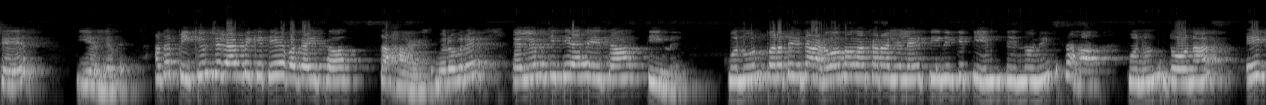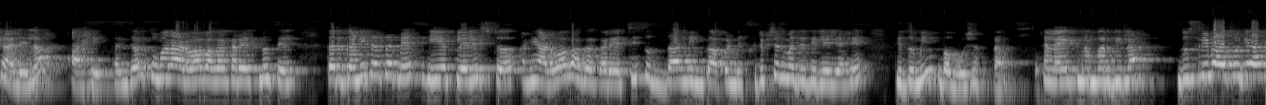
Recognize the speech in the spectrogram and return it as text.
छेद एल एम आता पी क्यू ची लांबी किती आहे बघा इथं? सहा आहे. बरोबर आहे? एल एम किती आहे इथं? तीन आहे. म्हणून परत एकदा आडवा भागाकार आलेला आहे. तीन की तीन तीन दोन्ही सहा. म्हणून दोन दोनास एक आलेलं आहे. आणि जर तुम्हाला आडवा भागाकार येत नसेल तर गणिताचा बेस ही प्लेलिस्ट आणि आडवा भागाकार याची सुद्धा लिंक आपण डिस्क्रिप्शनमध्ये दिलेली आहे. ती तुम्ही बघू शकता. त्याला एक नंबर दिला. दुसरी बाजू घ्या.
